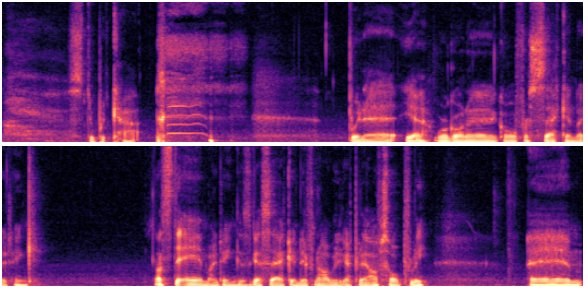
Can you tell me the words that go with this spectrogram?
stupid cat. but uh, yeah, we're gonna go for second. I think that's the aim. I think is get second. If not, we'll get playoffs hopefully. Um,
